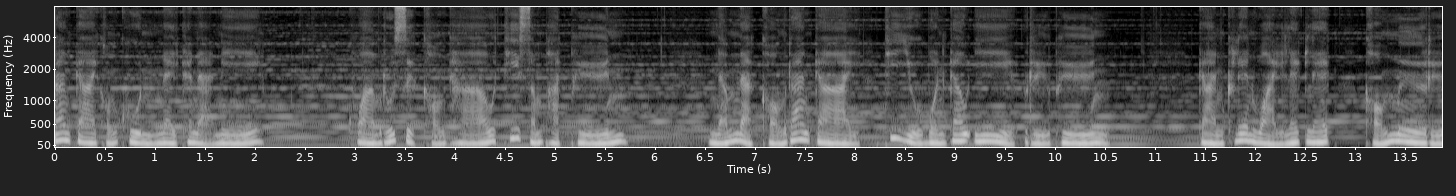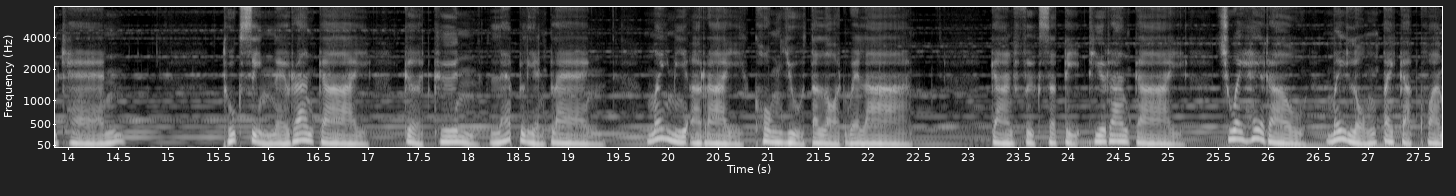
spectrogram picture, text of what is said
ร่างกายของคุณในขณะนี้ ความรู้สึกของเท้าที่สัมผัสพื้น น้ำหนักของร่างกายที่อยู่บนเก้าอี้หรือพื้น การเคลื่อนไหวเล็กๆ ของมือหรือแขน ทุกสิ่งในร่างกายเกิดขึ้นและเปลี่ยนแปลง ไม่มีอะไรคงอยู่ตลอดเวลา การฝึกสติที่ร่างกาย ช่วยให้เราไม่หลงไปกับความ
